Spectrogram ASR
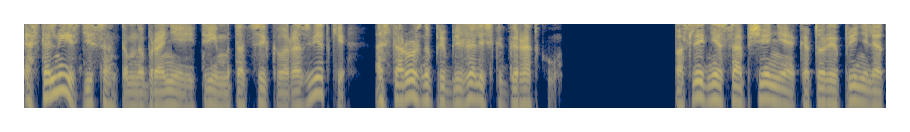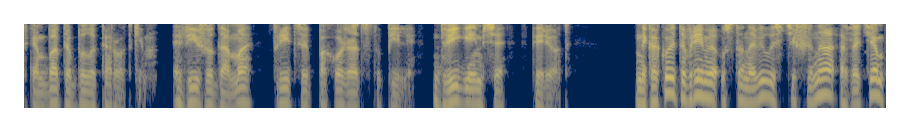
Остальные с десантом на броне и три мотоцикла разведки осторожно приближались к городку. Последнее сообщение, которое приняли от комбата, было коротким. «Вижу дома, фрицы, похоже, отступили. Двигаемся вперед». На какое-то время установилась тишина, а затем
